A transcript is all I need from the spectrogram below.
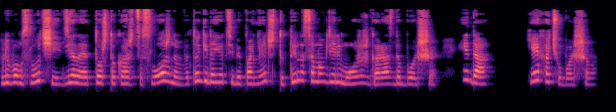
В любом случае, делая то, что кажется сложным, в итоге дает тебе понять, что ты на самом деле можешь гораздо больше. И да, я и хочу большего.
